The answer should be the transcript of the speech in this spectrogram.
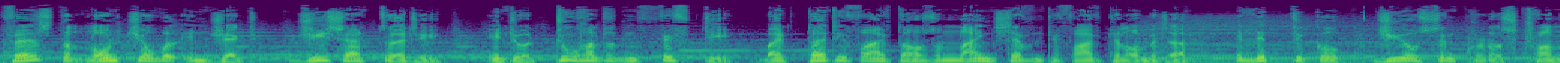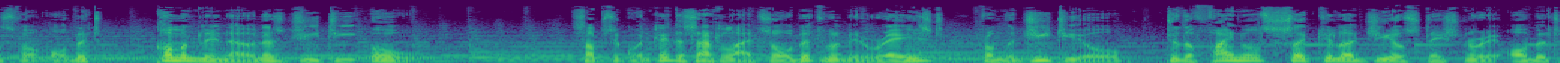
First, the launcher will inject GSAT 30 into a 250 by 35,975 kilometer elliptical geosynchronous transfer orbit, commonly known as GTO. Subsequently, the satellite's orbit will be raised from the GTO to the final circular geostationary orbit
